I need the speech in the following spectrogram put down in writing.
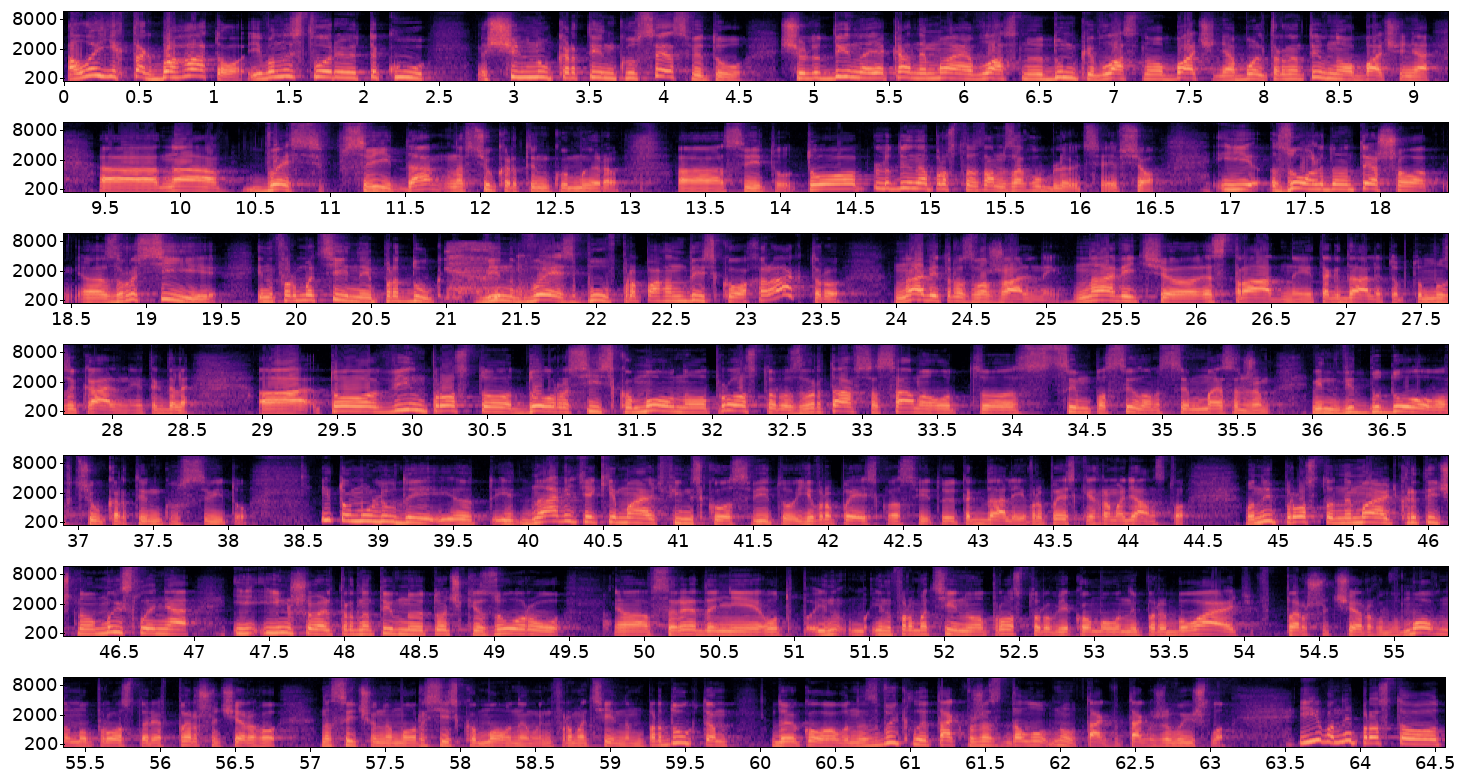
Але їх так багато, і вони створюють таку щільну картинку всесвіту, що людина, яка не має власної думки, власного бачення або альтернативного бачення е, на весь світ, да, на всю картинку миру е, світу, то людина просто там загублюється і все. І з огляду на те, що е, з Росії інформаційний продукт він весь був пропагандистського характеру, навіть розважальний, навіть е, естрадний і так далі, тобто музикальний і так далі. е, То він просто до російськомовного простору звертався саме от е, з цим посилом, з цим меседжем. Він відбудовував цю картинку світу. І тому люди, е, навіть які мають фінську освіту, європейську освіту і так далі, європейське громадянство, вони просто не мають критичного мислення і іншої альтернативної точки зору всередині от, ін- інформаційного простору, в якому вони перебувають, в першу чергу в мовному просторі, в першу чергу насиченому російськомовним інформаційним продуктом, до якого вони звикли, так вже здало, ну так, так вже вийшло. І вони просто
